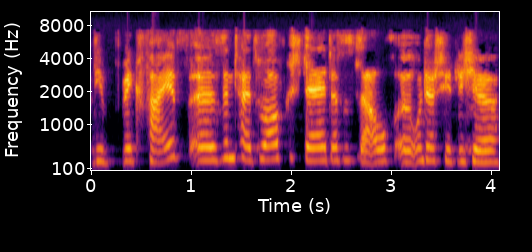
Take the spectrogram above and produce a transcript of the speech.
Die Big Five äh, sind halt so aufgestellt, dass es da auch äh, unterschiedliche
